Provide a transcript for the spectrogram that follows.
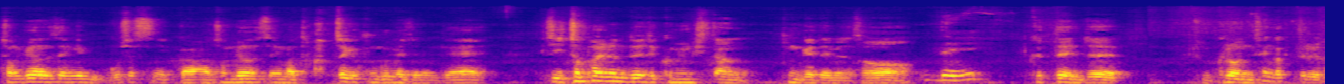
정변 선생님 모셨으니까 정변 선생님한테 갑자기 궁금해지는 게 2008년도에 이제 금융시장 붕괴되면서 네. 그때 이제 좀 그런 생각들을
